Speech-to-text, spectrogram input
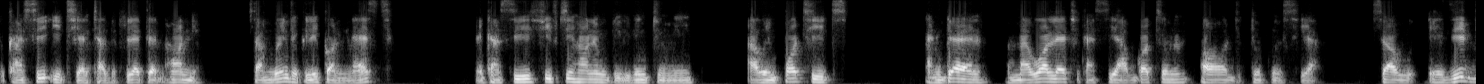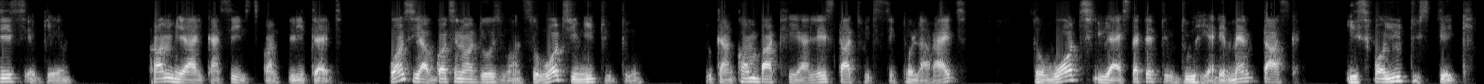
you can see it here, it has reflected honey. So I'm going to click on next. You can see 15 honey will be given to me. I will import it. And then on my wallet, you can see I've gotten all the tokens here. So I will exit this again. Come here, you can see it's completed. Once you have gotten all those ones, so what you need to do, you can come back here. Let's start with Sepolia, right? So what you are expected to do here, the main task is for you to stake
